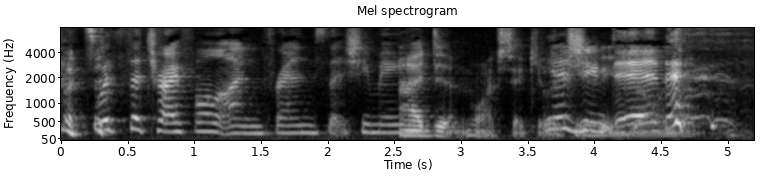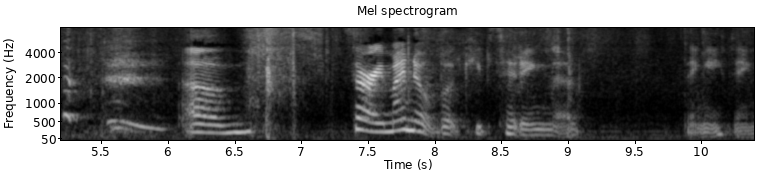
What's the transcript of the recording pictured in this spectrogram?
What's What's the trifle on Friends that she made? I didn't watch secular. yes, TV you did. um, sorry, my notebook keeps hitting the thingy thing.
